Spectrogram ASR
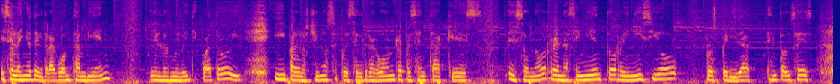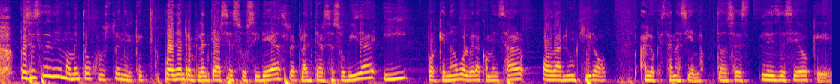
Es el año del dragón también, el 2024, y, y para los chinos pues el dragón representa que es eso, ¿no? Renacimiento, reinicio, prosperidad. Entonces, pues ese es el momento justo en el que pueden replantearse sus ideas, replantearse su vida y ¿por qué no volver a comenzar o darle un giro a lo que están haciendo? Entonces les deseo que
